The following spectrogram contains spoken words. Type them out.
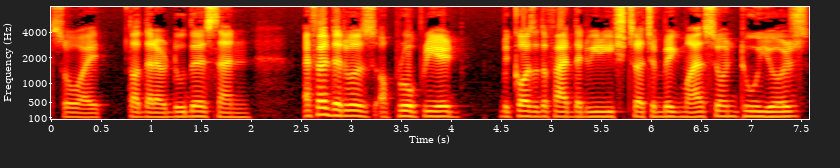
So I thought that I would do this and I felt that it was appropriate because of the fact that we reached such a big milestone, two years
